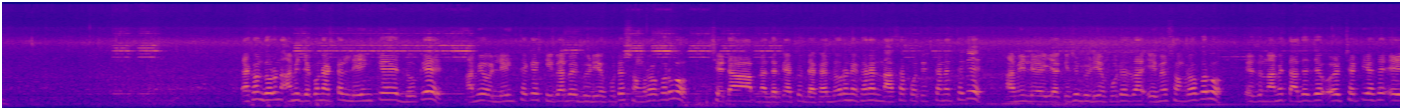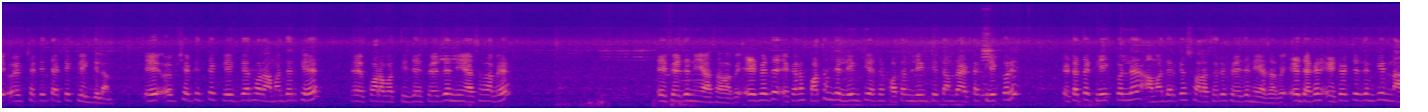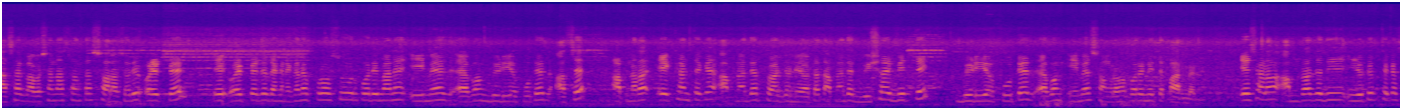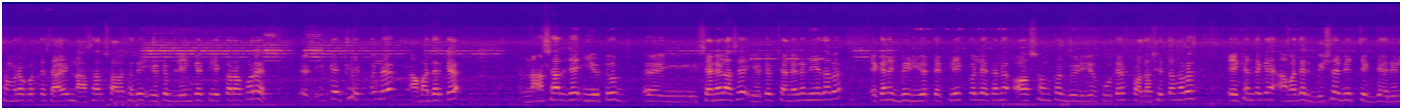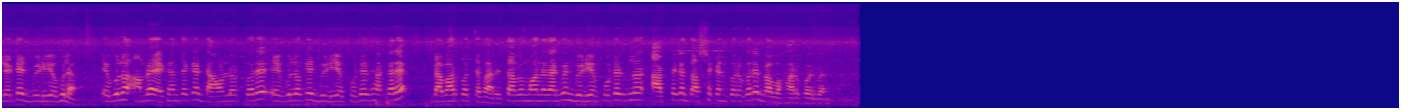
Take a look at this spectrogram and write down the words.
এখন ধরুন, আমি যে কোনো একটা লিঙ্কে ঢুকে আমি ওই লিঙ্ক থেকে কীভাবে ভিডিও ফুটেজ সংগ্রহ করব, সেটা আপনাদেরকে একটু দেখাই। ধরুন, এখানে নাসা প্রতিষ্ঠানের থেকে আমি লে- কিছু ভিডিও ফুটেজ বা ইমেজ সংগ্রহ করব। এর জন্য আমি তাদের যে ওয়েবসাইটটি আছে, এই ওয়েবসাইটটিতে একটি ক্লিক দিলাম। এই ওয়েবসাইটটিতে ক্লিক দেওয়ার পর আমাদেরকে পরবর্তী যে পেজে নিয়ে আসা হবে, এই পেজে নিয়ে আসা হবে। এই পেজে এখানে প্রথম যে লিঙ্কটি আছে, প্রথম লিঙ্কটিতে আমরা একটা ক্লিক করি। এটাতে ক্লিক করলে আমাদেরকে সরাসরি পেজে নিয়ে যাবে। এই দেখেন, এটা হচ্ছে কি নাসা গবেষণা সংস্থার সরাসরি ওয়েব পেজ এই ওয়েব পেজে দেখেন, এখানে প্রচুর পরিমাণে ইমেজ এবং ভিডিও ফুটেজ আছে। আপনারা এখান থেকে আপনাদের প্রয়োজনীয়, অর্থাৎ আপনাদের বিষয় ভিত্তিক ভিডিও ফুটেজ এবং ইমেজ সংগ্রহ করে নিতে পারবেন। এছাড়াও আমরা যদি ইউটিউব থেকে সংগ্রহ করতে চাই, নাসার সরাসরি ইউটিউব লিঙ্কে ক্লিক করার পরে এটিকে ক্লিক করলে আমাদেরকে নাসার যে ইউটিউব চ্যানেল আছে, ইউটিউব চ্যানেলে নিয়ে যাবে। এখানে ভিডিওতে ক্লিক করলে এখানে অসংখ্য ভিডিও ফুটেজ প্রদর্শিত হবে। এখান থেকে আমাদের বিষয়ভিত্তিক যে রিলেটেড ভিডিওগুলো এগুলো আমরা এখান থেকে ডাউনলোড করে এগুলোকে ভিডিও ফুটেজ আকারে ব্যবহার করতে পারি। তবে মনে রাখবেন ভিডিও ফুটেজগুলো আট থেকে দশ সেকেন্ড করে করে ব্যবহার করবেন।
